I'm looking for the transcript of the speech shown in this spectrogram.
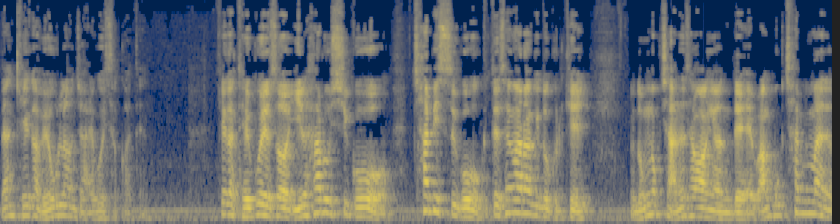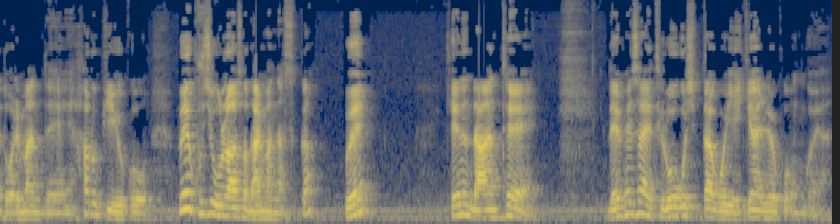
난 걔가 왜 올라온 줄 알고 있었거든. 걔가 대구에서 일 하루 쉬고 차비 쓰고 그때 생활하기도 그렇게 녹록치 않은 상황이었는데 왕복 차비만 해도 얼만데 하루 비우고 왜 굳이 올라와서 날 만났을까? 왜? 걔는 나한테 내 회사에 들어오고 싶다고 얘기하려고 온 거야.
